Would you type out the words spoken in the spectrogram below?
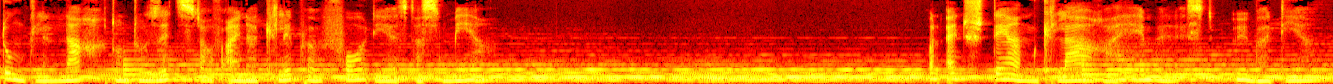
dunkle Nacht und du sitzt auf einer Klippe, vor dir ist das Meer. Und ein sternklarer Himmel ist über dir.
